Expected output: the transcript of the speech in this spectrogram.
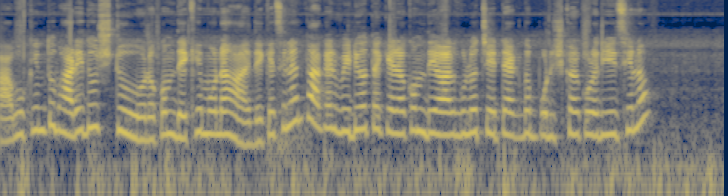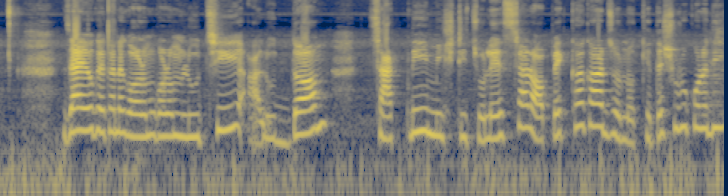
বাবু কিন্তু ভারী দুষ্টু ওরকম দেখে মনে হয়। দেখেছিলেন তো আগের ভিডিওতে কীরকম দেওয়ালগুলো চেটে একদম পরিষ্কার করে দিয়েছিল? যাই হোক এখানে গরম গরম লুচি আলুর দম চাটনি মিষ্টি চলে এসছে। আর অপেক্ষা কার জন্য? খেতে শুরু করে দিই।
